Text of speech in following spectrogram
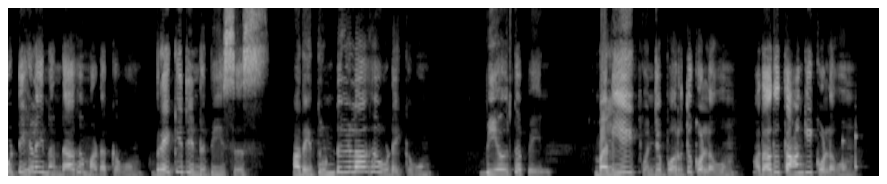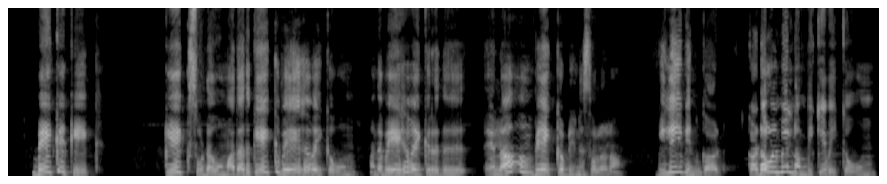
முட்டிகளை நன்றாக மடக்கவும். பிரேக் இட் இன்டு பீசஸ் அதை துண்டுகளாக உடைக்கவும். பியர் த பெயின் வலியை கொஞ்சம் பொறுத்து கொள்ளவும். அதாவது தாங்கிக் கொள்ளவும். பேக் கேக் கேக் சுடவும். அதாவது கேக் வேக வைக்கவும். அந்த வேக வைக்கிறது எல்லாம் பேக் அப்படின்னு சொல்லலாம். பிலீவ் இன் காட் கடவுள் மேல் நம்பிக்கை வைக்கவும்.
